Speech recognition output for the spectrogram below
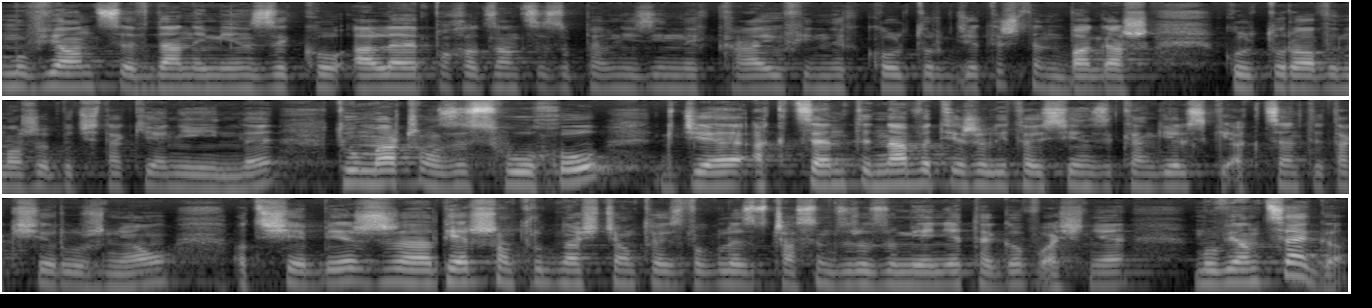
mówiące w danym języku, ale pochodzące zupełnie z innych krajów krajów, innych kultur, gdzie też ten bagaż kulturowy może być taki, a nie inny. Tłumaczą ze słuchu, gdzie akcenty, nawet jeżeli to jest język angielski, akcenty tak się różnią od siebie, że pierwszą trudnością to jest w ogóle z czasem zrozumienie tego właśnie mówiącego,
